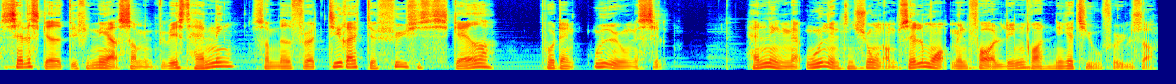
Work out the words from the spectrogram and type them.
Selvskade defineres som en bevidst handling, som medfører direkte fysiske skader på den udøvende selv. Handlingen er uden intention om selvmord, men for at lindre negative følelser.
